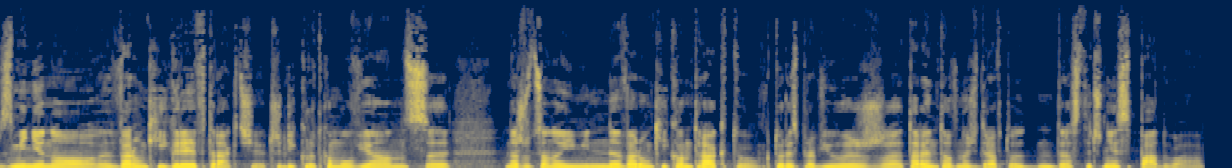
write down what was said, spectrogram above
zmieniono warunki gry w trakcie, czyli krótko mówiąc, narzucono im inne warunki kontraktu, które sprawiły, że ta rentowność drastycznie spadła.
